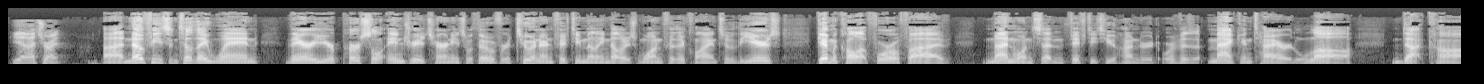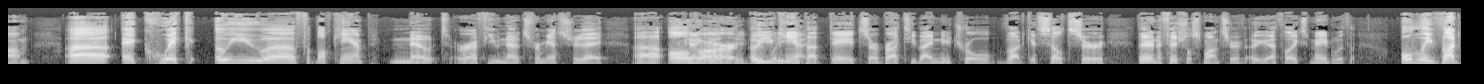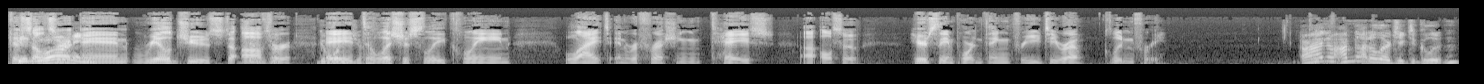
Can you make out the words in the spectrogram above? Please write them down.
Yeah, that's right. Uh, no fees until they win. They're your personal injury attorneys with over $250 million won for their clients over the years. Give them a call at 405 917 5200 or visit McIntyreLaw.com. Uh, a quick OU uh, football camp note, or a few notes from yesterday. Uh, all Okay, of our good, good. OU What camp updates are brought to you by NÜTRL Vodka Seltzer. They're an official sponsor of OU Athletics, made with only vodka Good seltzer morning. and real juice to offer morning, a Joe. deliciously clean, light, and refreshing taste. Uh, also, here's the important thing for you, T Row gluten free. I don't, I'm not allergic to gluten.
